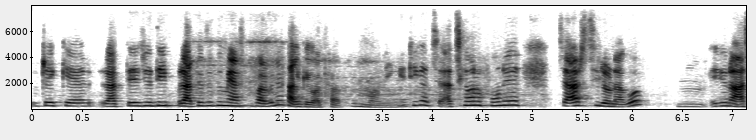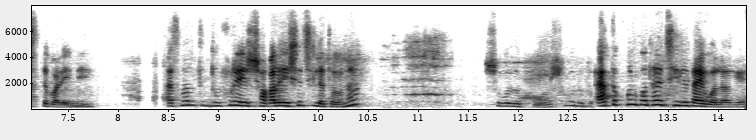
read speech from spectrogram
You take care রাতে যদি, রাতে তো তুমি আসতে পারবে না, কালকে কথা হবে। মর্নিংয়ে ঠিক আছে? আজকে আমার ফোনে চার্জ ছিল না গো। এই জন্য আসতে পারিনি। আসমান তো দুপুরে সকালে এসেছিলে তো, না? শুভ দুপুর শুভ দুপুর। এতক্ষণ কোথায় ছিলে তাই বলো আগে?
